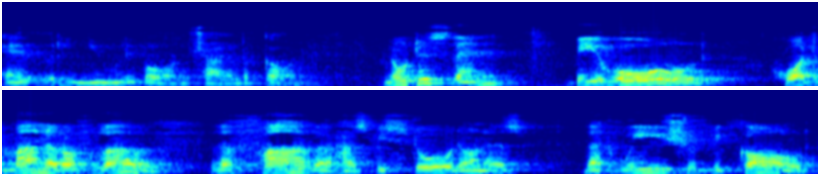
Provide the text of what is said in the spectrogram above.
every newly born child of God. Notice then, behold what manner of love the Father has bestowed on us that we should be called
